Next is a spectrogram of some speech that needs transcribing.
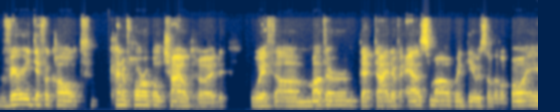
very difficult, kind of horrible childhood with a mother that died of asthma when he was a little boy,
